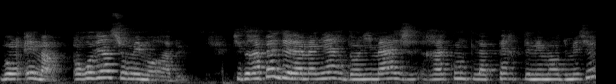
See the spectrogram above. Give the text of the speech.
Bon, Emma, on revient sur Mémorable. Tu te rappelles de la manière dont l'image raconte la perte de mémoire du monsieur?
